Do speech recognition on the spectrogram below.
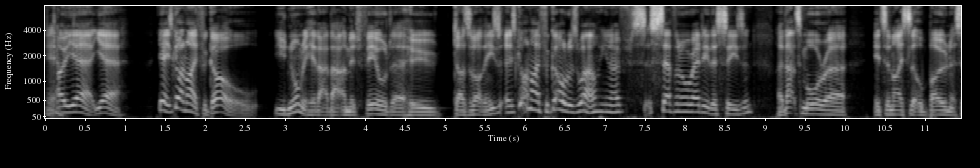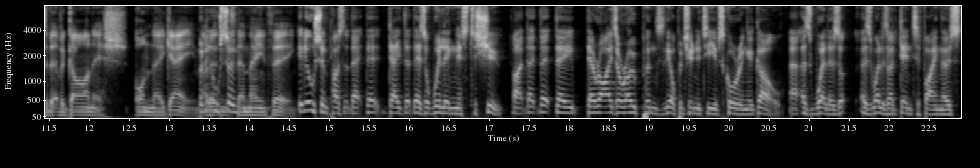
Yeah. Oh yeah, yeah, yeah. He's got an eye for goal. You'd normally hear that about a midfielder who does a lot of things. he's got an eye for goal as well. You know, seven already this season. Like that's more. Uh, it's a nice little bonus, a bit of a garnish on their game. But I don't also, think it's their main thing. It also implies that they, they, that there's a willingness to shoot, like that, that they their eyes are open to the opportunity of scoring a goal, uh, as well as as well as identifying those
